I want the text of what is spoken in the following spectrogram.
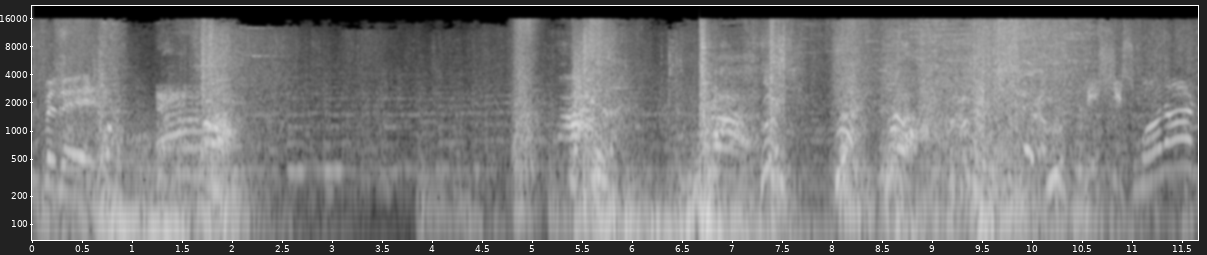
for this! Vicious one, aren't?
